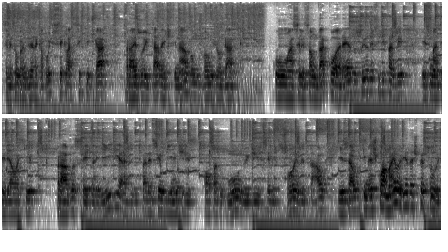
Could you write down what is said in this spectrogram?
a seleção brasileira acabou de se classificar para as oitavas de final, vamos, vamos jogar com a seleção da Coreia do Sul e eu decidi fazer esse material aqui para vocês, né? E a gente está nesse ambiente de Copa do Mundo e de seleções e tal, e isso é algo que mexe com a maioria das pessoas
